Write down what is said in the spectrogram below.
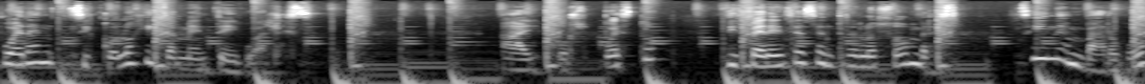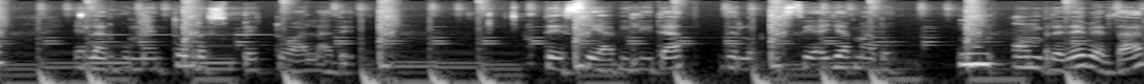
fueran psicológicamente iguales. Hay, por supuesto, diferencias entre los hombres. Sin embargo, el argumento respecto a la deseabilidad de lo que se ha llamado un hombre de verdad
